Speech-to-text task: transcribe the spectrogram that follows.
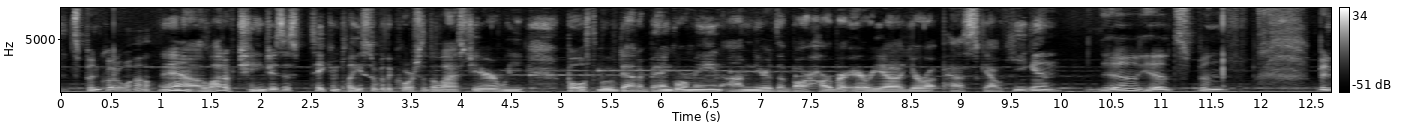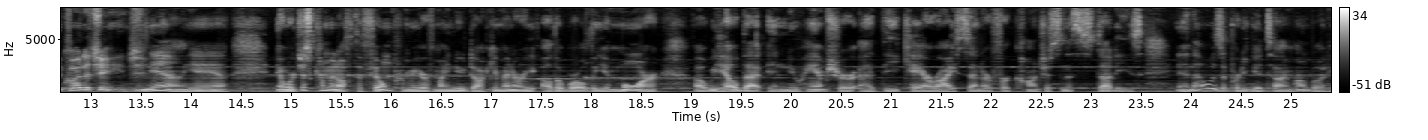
it's been quite a while. Yeah, a lot of changes has taken place over the course of the last year. We both moved out of Bangor, Maine. I'm near the Bar Harbor area. You're up past Skowhegan. Yeah, yeah, it's been been quite a change. Yeah, yeah, yeah. And we're just coming off the film premiere of my new documentary, Otherworldly and More. Uh, we held that in New Hampshire at the KRI Center for Consciousness Studies. And that was a pretty good time, huh, buddy?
